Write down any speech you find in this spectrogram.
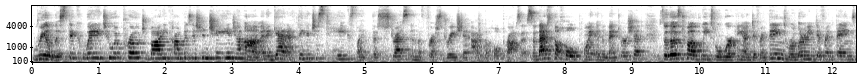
realistic way to approach body composition change. Um, and again, I think it just takes like the stress and the frustration out of the whole process. So that's the whole point of the mentorship. So those 12 weeks, we're working on different things, we're learning different things,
